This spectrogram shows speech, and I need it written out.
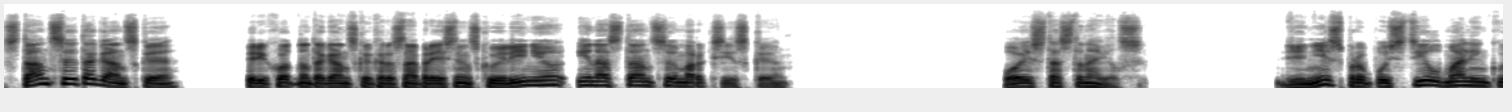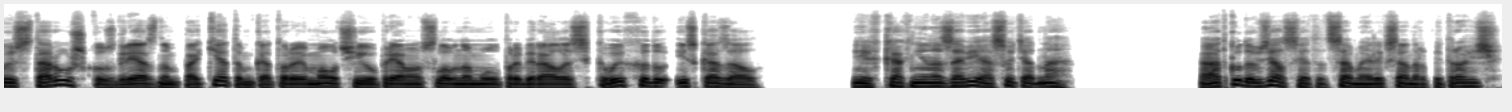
«Станция Таганская. Переход на Таганско-Краснопресненскую линию и на станцию Марксистская». Поезд остановился. Денис пропустил маленькую старушку с грязным пакетом, которая молча и упрямо, словно мул, пробиралась к выходу, и сказал, «Их как ни назови, а суть одна. А откуда взялся этот самый Александр Петрович?»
